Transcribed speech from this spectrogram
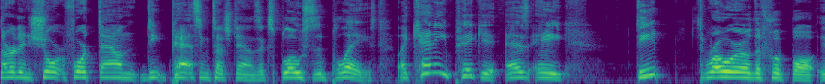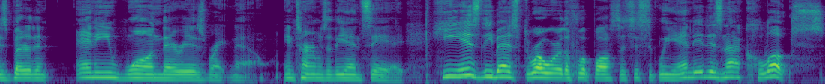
third and short, fourth down, deep passing touchdowns, explosive plays. Like Kenny Pickett as a deep thrower of the football is better than anyone there is right now in terms of the NCAA. He is the best thrower of the football statistically, and it is not close.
